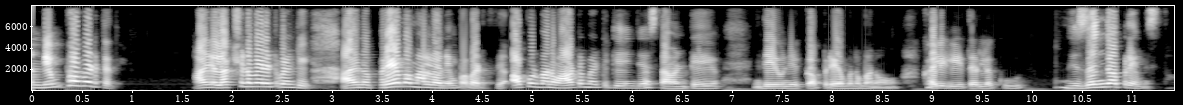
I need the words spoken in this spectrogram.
నింపబడుతుంది. ఆయన లక్షణమైనటువంటి ఆయన ప్రేమ మనలో నింపబడుతుంది. అప్పుడు మనం ఆటోమేటిక్ ఏం చేస్తామంటే దేవుని యొక్క ప్రేమను మనం కలిగి ఇతరులకు నిజంగా ప్రేమిస్తాం.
